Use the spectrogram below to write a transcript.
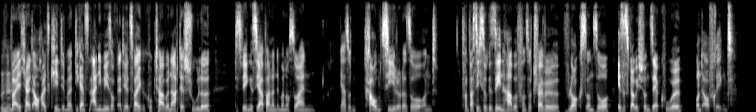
Mhm. Weil ich halt auch als Kind immer die ganzen Animes auf RTL 2 geguckt habe nach der Schule. Deswegen ist Japan dann immer noch so ein, ja, so ein Traumziel oder so. Und von was ich so gesehen habe, von so Travel-Vlogs und so, ist es, glaube ich, schon sehr cool und aufregend.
